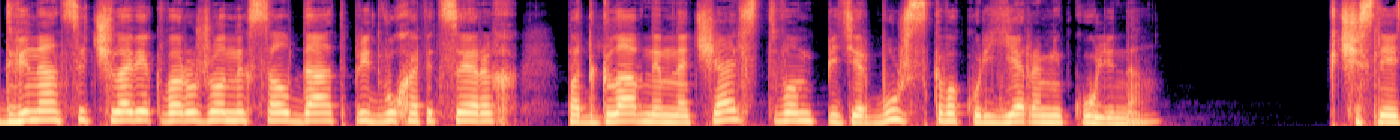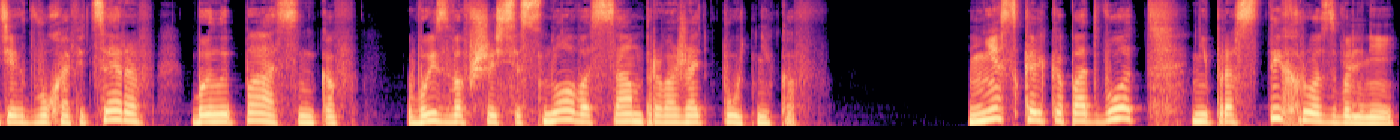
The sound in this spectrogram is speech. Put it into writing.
12 человек вооруженных солдат при двух офицерах под главным начальством петербургского курьера Микулина. В числе этих двух офицеров был и Пасынков – вызвавшийся снова сам провожать путников. Несколько подвод непростых розвольней,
